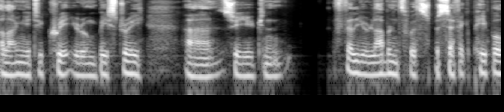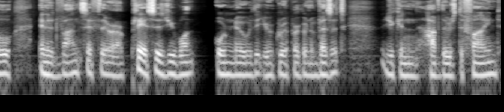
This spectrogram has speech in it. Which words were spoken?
allowing you to create your own bestiary. Uh, so you can fill your labyrinth with specific people in advance. If there are places you want or know that your group are going to visit, you can have those defined.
